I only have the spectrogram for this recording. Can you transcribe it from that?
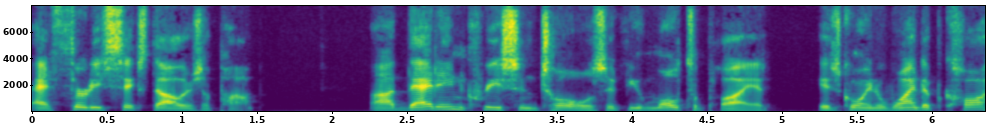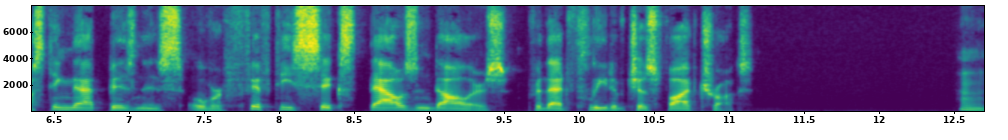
at $36 a pop uh, that increase in tolls, if you multiply it, is going to wind up costing that business over $56,000 for that fleet of just five trucks. Hmm.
